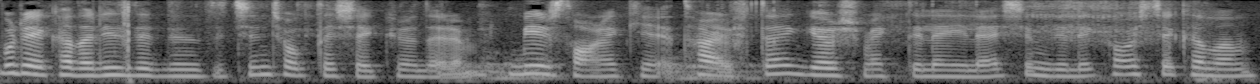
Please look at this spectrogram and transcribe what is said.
Buraya kadar izlediğiniz için çok teşekkür ederim. Bir sonraki tarifte görüşmek dileğiyle. Şimdilik hoşçakalın.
